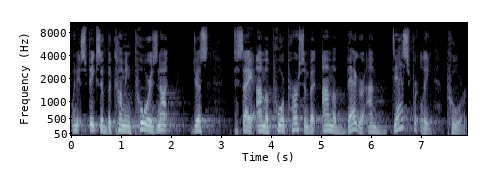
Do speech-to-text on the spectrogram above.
when it speaks of becoming poor, is not just to say, I'm a poor person, but I'm a beggar. I'm desperately poor.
